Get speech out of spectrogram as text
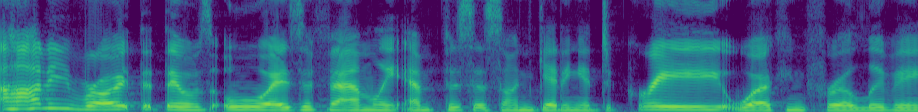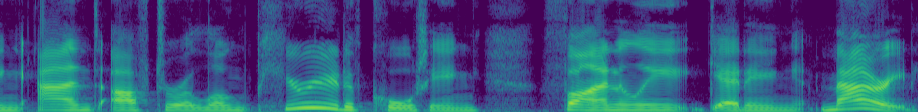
Arnie wrote that there was always a family emphasis on getting a degree, working for a living, and after a long period of courting, finally getting married.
